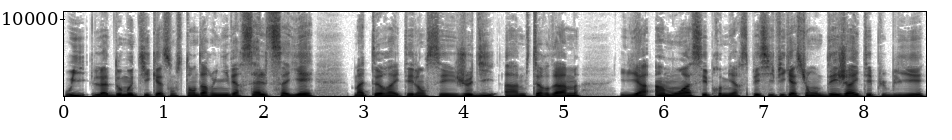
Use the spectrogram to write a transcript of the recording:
Oui, la domotique a son standard universel, ça y est. Matter a été lancé jeudi à Amsterdam. Il y a un mois, ses premières spécifications ont déjà été publiées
